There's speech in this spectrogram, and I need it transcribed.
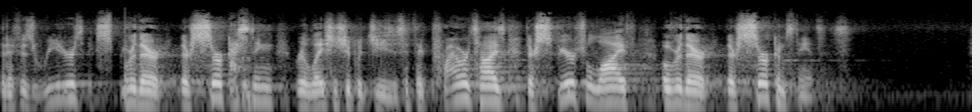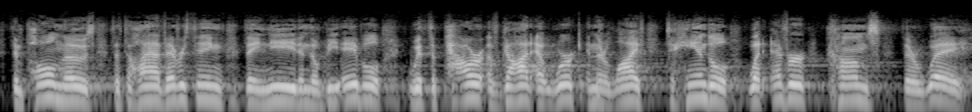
that if his readers explore their, their surpassing relationship with Jesus, if they prioritize their spiritual life over their, their circumstances, then Paul knows that they'll have everything they need and they'll be able, with the power of God at work in their life, to handle whatever comes their way.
